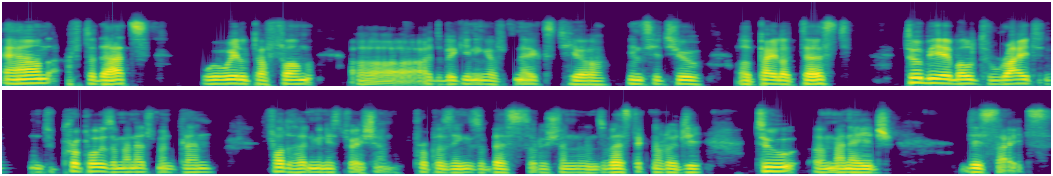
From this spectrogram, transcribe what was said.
And after that, we will perform at the beginning of next year in situ a pilot test to be able to write and to propose a management plan for the administration, proposing the best solution and the best technology to uh, manage these sites.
